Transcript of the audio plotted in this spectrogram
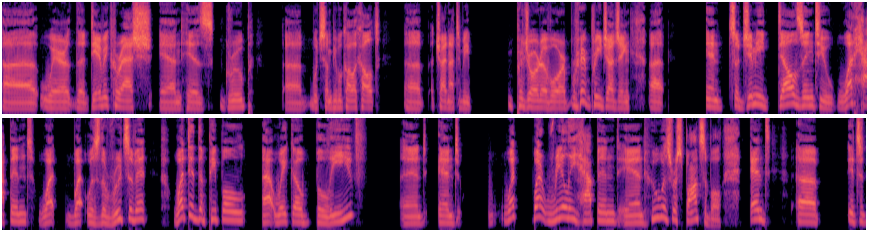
uh, where the David Koresh and his group, uh, which some people call a cult, uh, try not to be pejorative or prejudging, uh, and so Jimmy delves into what happened, what what was the roots of it, what did the people at Waco believe, and and what what really happened, and who was responsible, and uh, it's a,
